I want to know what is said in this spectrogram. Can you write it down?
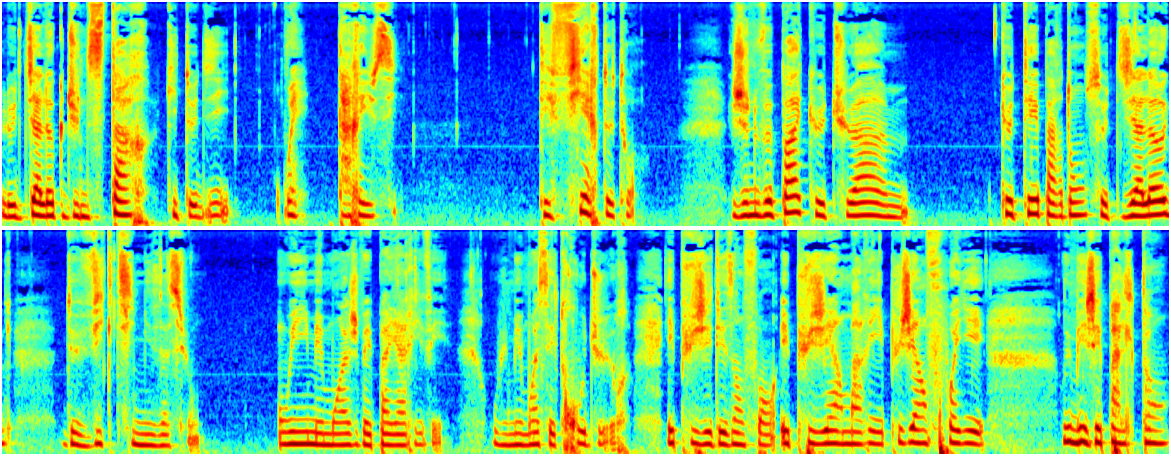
le dialogue d'une star qui te dit Ouais, t'as réussi. T'es fier de toi. Je ne veux pas que tu as euh, que t'es, pardon, ce dialogue de victimisation. Oui, mais moi, je vais pas y arriver. Oui, mais moi, c'est trop dur. Et puis, j'ai des enfants. Et puis, j'ai un mari. Et puis, j'ai un foyer. Oui, mais j'ai pas le temps.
